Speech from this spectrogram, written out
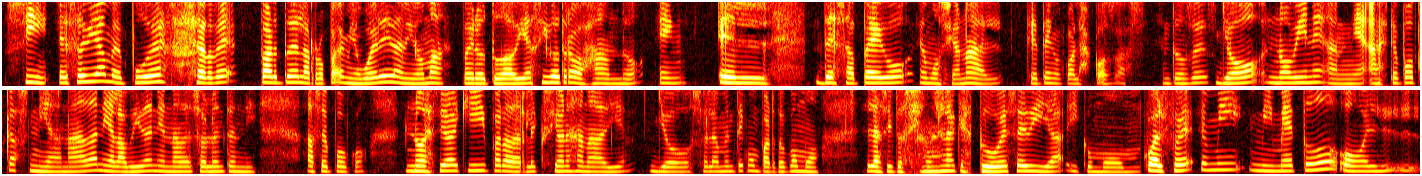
sí, ese día me pude deshacer de parte de la ropa de mi abuela y de mi mamá, pero todavía sigo trabajando en el desapego emocional que tengo con las cosas. Entonces yo no vine a, a, este podcast ni a nada, ni a la vida, ni a nada, solo entendí hace poco. No estoy aquí para dar lecciones a nadie, yo solamente comparto como la situación en la que estuve ese día y como cuál fue mi, mi método o el,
